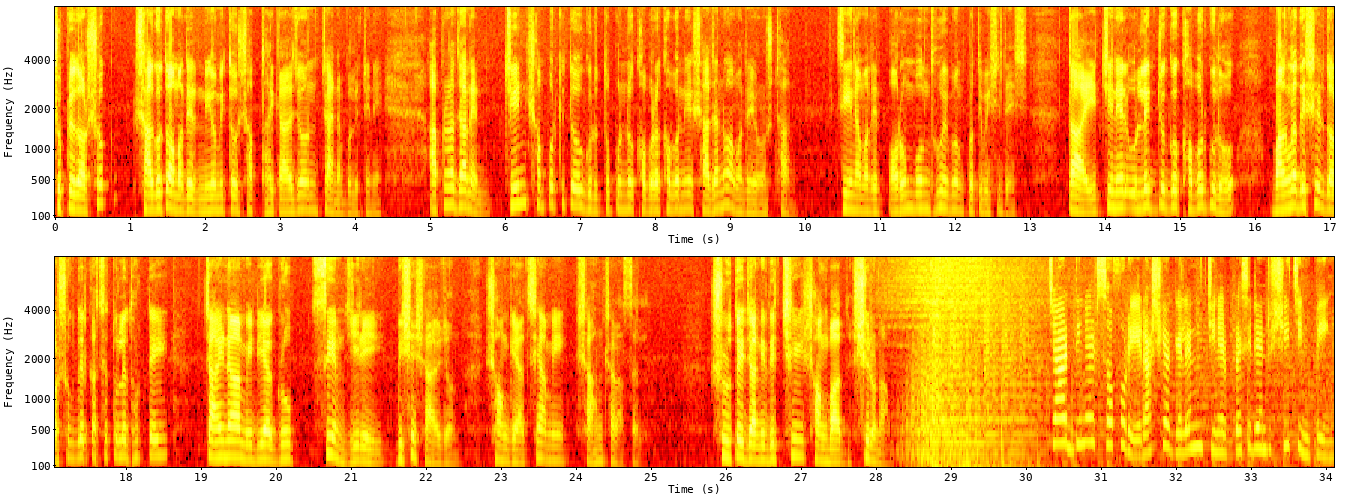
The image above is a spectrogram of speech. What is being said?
সুপ্রিয় দর্শক, স্বাগত আমাদের নিয়মিত সাপ্তাহিক আয়োজন চায়না বুলেটিনে। আপনারা জানেন, চীন সম্পর্কিত গুরুত্বপূর্ণ খবরাখবর নিয়ে সাজানো আমাদের এই অনুষ্ঠান। চীন আমাদের পরম বন্ধু এবং প্রতিবেশী দেশ। তাই চীনের উল্লেখযোগ্য খবরগুলো বাংলাদেশের দর্শকদের কাছে তুলে ধরতেই চায়না মিডিয়া গ্রুপ সিএমজির এই বিশেষ আয়োজন। সঙ্গে আছি আমি শাহানশা রাসেল। শুরুতেই জানিয়ে দিচ্ছি সংবাদ শিরোনাম। চার দিনের সফরে রাশিয়া গেলেন চীনের প্রেসিডেন্ট শি জিনপিং।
